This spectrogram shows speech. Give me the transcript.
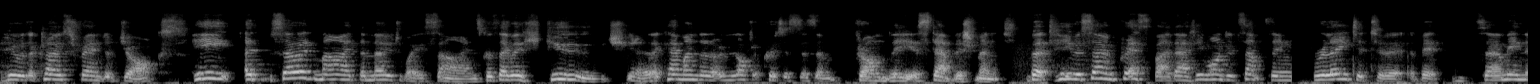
who was a close friend of Jock's. He ad- so admired the motorway signs because they were huge. You know, they came under a lot of criticism from the establishment, but he was so impressed by that he wanted something related to it a bit. So I mean,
